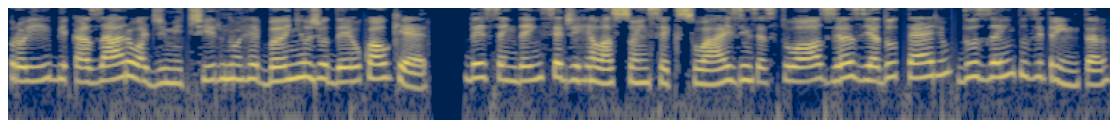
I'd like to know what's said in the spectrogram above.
proíbe casar ou admitir no rebanho judeu qualquer descendência de relações sexuais incestuosas e adultério. 230.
